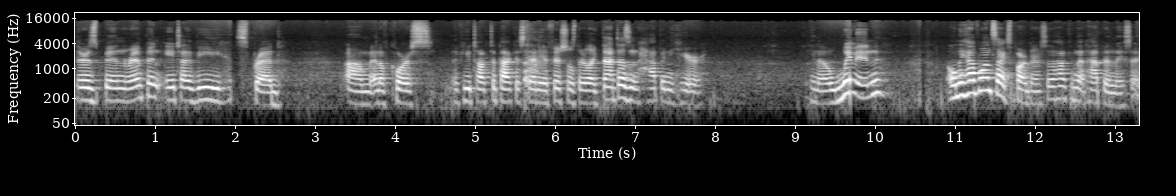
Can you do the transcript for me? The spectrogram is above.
There's been rampant HIV spread, um, and of course, if you talk to Pakistani officials, they're like, that doesn't happen here. you know, women only have one sex partner, so how can that happen, they say.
